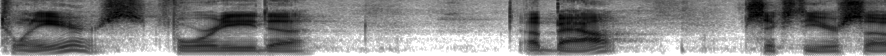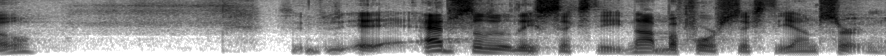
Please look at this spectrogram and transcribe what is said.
20 years, 40 to about 60 or so. Eh, absolutely 60, not before 60, I'm certain.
